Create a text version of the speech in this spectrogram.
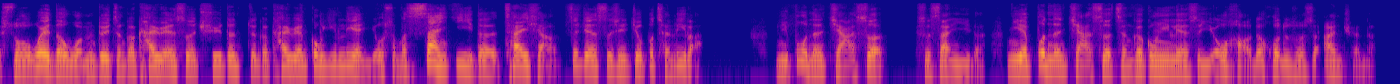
所谓的我们对整个开源社区的整个开源供应链有什么善意的猜想，这件事情就不成立了。你不能假设是善意的，你也不能假设整个供应链是友好的或者说是安全的。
